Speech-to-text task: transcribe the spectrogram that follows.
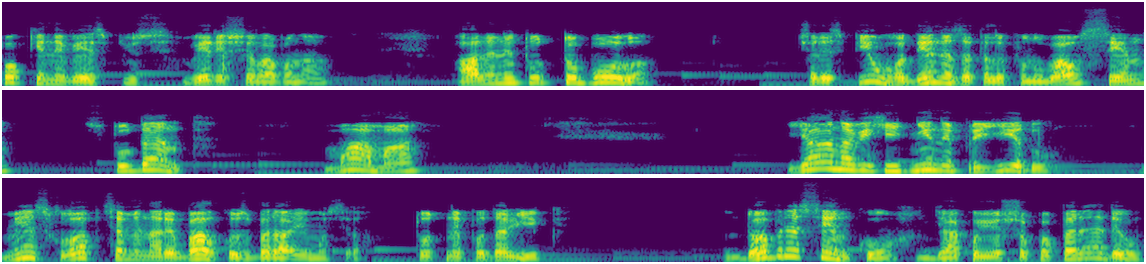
поки не висплюсь, вирішила вона. Але не тут то було. Через півгодини зателефонував син, студент. Мама, я на вихідні не приїду. Ми з хлопцями на рибалку збираємося тут неподалік. Добре, синку, дякую, що попередив.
